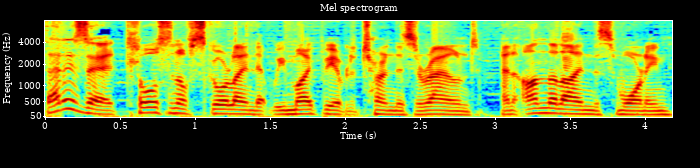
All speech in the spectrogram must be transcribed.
That is a close enough scoreline that we might be able to turn this around. And on the line this morning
